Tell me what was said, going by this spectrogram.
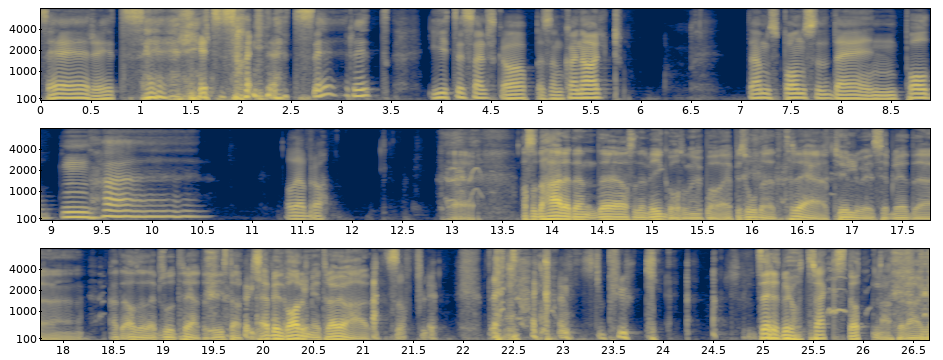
Serit, Serit, sannhet, Serit. IT-selskapet som kan alt. De sponser den podden her. Og det er bra. Altså, det her er den, det er altså den Viggo som er på episode tre tydeligvis er blitt eh, Altså episode tre etter ristart. Jeg er blitt varm i trøya her. Jeg er så flau. Dette kan vi ikke bruke. Ser ut til å trekke støtten etter det her.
